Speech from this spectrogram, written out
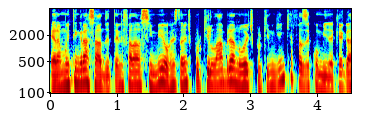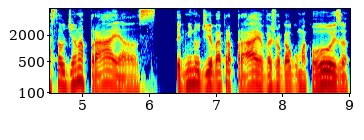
Era muito engraçado. Então ele falava assim: Meu, restaurante porque lá abre à noite, porque ninguém quer fazer comida, quer gastar o dia na praia, termina o dia, vai pra praia, vai jogar alguma coisa.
